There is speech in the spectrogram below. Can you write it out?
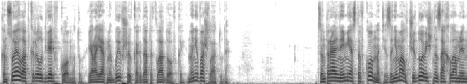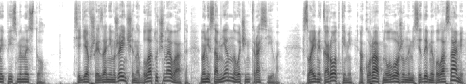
Консуэла открыла дверь в комнату, вероятно, бывшую когда-то кладовкой, но не вошла туда. Центральное место в комнате занимал чудовищно захламленный письменный стол. Сидевшая за ним женщина была тучновата, но, несомненно, очень красива. Своими короткими, аккуратно уложенными седыми волосами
